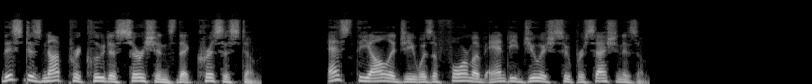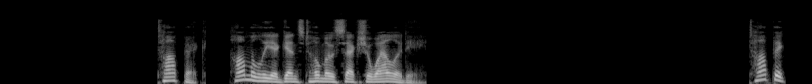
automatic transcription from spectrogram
This does not preclude assertions that Chrysostom's theology was a form of anti-Jewish supersessionism. Topic: Homily against homosexuality. Topic:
